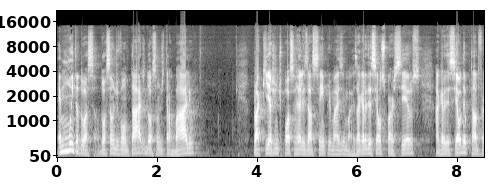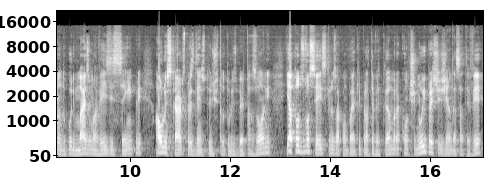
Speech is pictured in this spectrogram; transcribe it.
é muita doação. Doação de vontade, doação de trabalho. Para que a gente possa realizar sempre mais e mais. Agradecer aos parceiros, agradecer ao deputado Fernando Cury mais uma vez e sempre, ao Luiz Carlos, presidente do Instituto Luiz Bertazzoni, e a todos vocês que nos acompanham aqui pela TV Câmara. Continue prestigiando essa TV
